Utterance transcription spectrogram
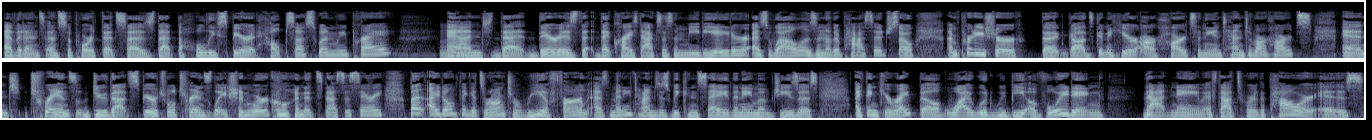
evidence and support that says that the Holy Spirit helps us when we pray. And that there is that, that Christ acts as a mediator as well as another passage. So I'm pretty sure that God's going to hear our hearts and the intent of our hearts and trans do that spiritual translation work when it's necessary. But I don't think it's wrong to reaffirm as many times as we can say the name of Jesus. I think you're right, Bill. Why would we be avoiding that name if that's where the power is?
